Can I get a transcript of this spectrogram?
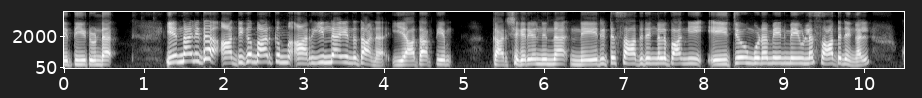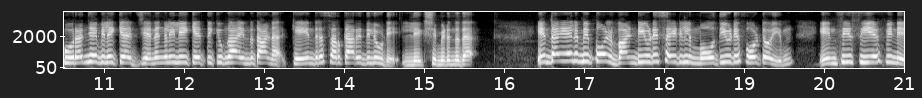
എത്തിയിട്ടുണ്ട്. എന്നാൽ ഇത് അധികമാർക്കും അറിയില്ല എന്നതാണ് യാഥാർത്ഥ്യം. കർഷകരിൽ നിന്ന് നേരിട്ട് സാധനങ്ങൾ വാങ്ങി ഏറ്റവും ഗുണമേന്മയുള്ള സാധനങ്ങൾ കുറഞ്ഞ വിലയ്ക്ക് ജനങ്ങളിലേക്ക് എത്തിക്കുക എന്നതാണ് കേന്ദ്ര സർക്കാർ ഇതിലൂടെ ലക്ഷ്യമിടുന്നത്. എന്തായാലും ഇപ്പോൾ വണ്ടിയുടെ സൈഡിൽ മോദിയുടെ ഫോട്ടോയും എൻ സി സി എഫിന്റെ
